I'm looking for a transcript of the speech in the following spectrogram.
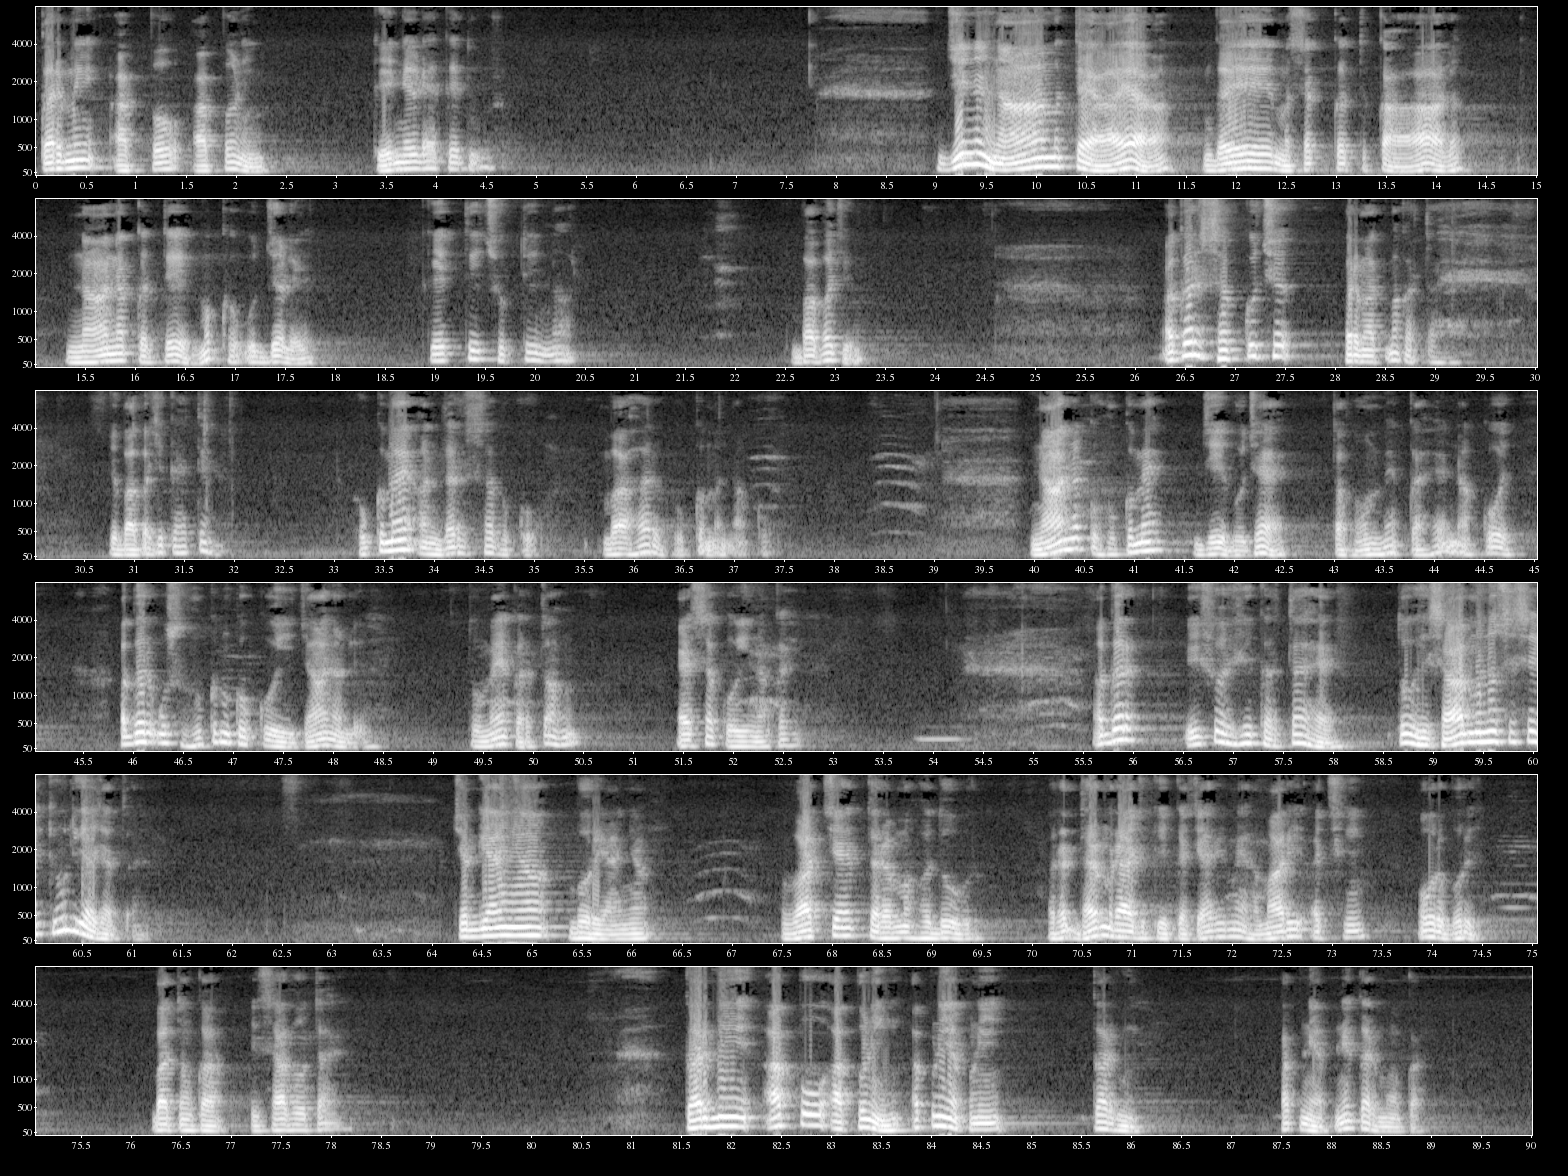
कर्मी आपो अपनी के नेड़े के दूर जिन नाम त्याया गए मसक्कत काल, नानक ते मुख उज्जले केती छुट्टी नाल बाबा जी, अगर सब कुछ परमात्मा करता है, जो बाबा जी कहते हैं, हुक्म है अंदर सबको, बाहर हुक्म ना को। नानक हुक्म जे बुझे तो हम में कहे ना कोई। अगर उस हुक्म को कोई जान ले तो मैं करता हूँ, ऐसा कोई ना कहे। अगर ईश्वर ही करता है तो हिसाब मनुष्य से क्यों लिया जाता है? चंग्याइया, बुराइयाँ, वाच्य धर्म हदूर। धर्मराज की कचहरी में हमारी अच्छी और बुरी बातों का हिसाब होता है। कर्मी आपो अपनी अपनी अपनी कर्मी, अपने अपने कर्मों का।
